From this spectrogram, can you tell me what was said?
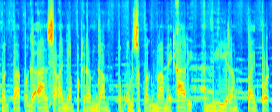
magpapagaan sa kanyang pakiramdam tungkol sa pagmamay-ari ng bihirang Prideport.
